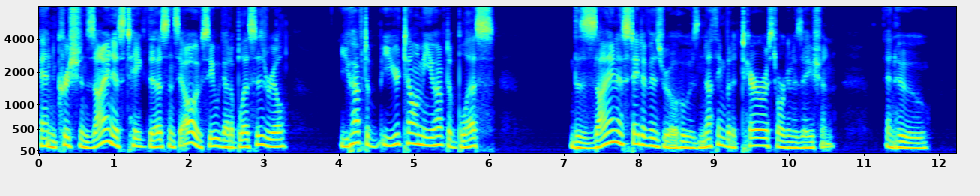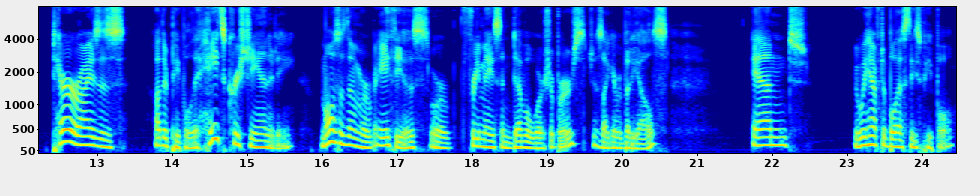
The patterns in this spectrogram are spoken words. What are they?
And Christian Zionists take this and say, "Oh, see, we got to bless Israel." You have to you're telling me you have to bless the Zionist state of Israel who is nothing but a terrorist organization and who terrorizes other people. It hates Christianity most of them are atheists or Freemason devil worshippers, just like everybody else. And we have to bless these people.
